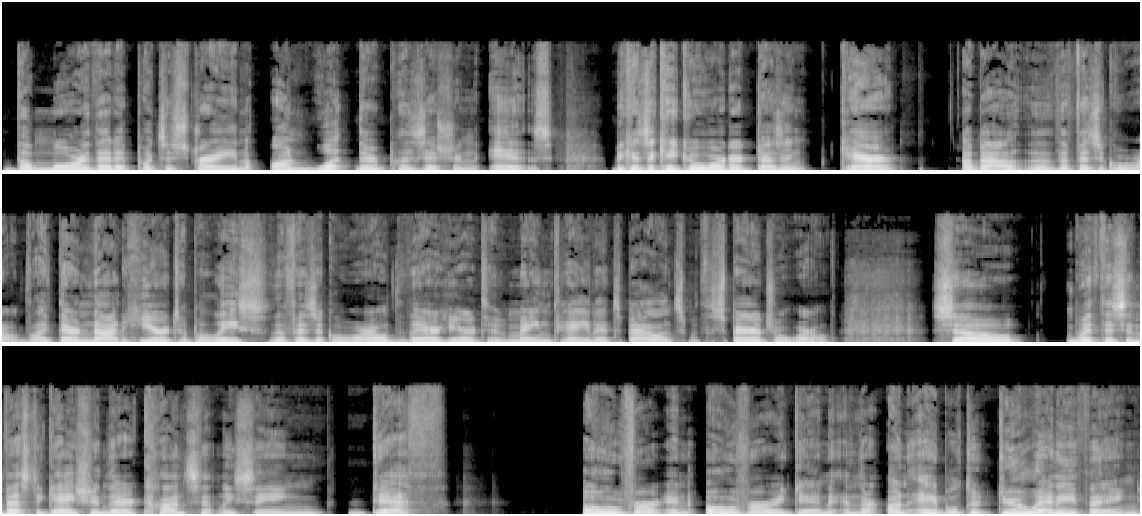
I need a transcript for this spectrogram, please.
the more that it puts a strain on what their position is. Because the Kinkou Order doesn't care about the physical world. Like they're not here to police the physical world. They're here to maintain its balance with the spiritual world. So with this investigation, they're constantly seeing death over and over again, and they're unable to do anything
